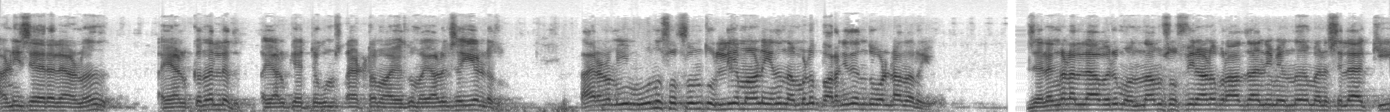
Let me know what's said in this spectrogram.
അണിചേരലാണ് അയാൾക്ക് നല്ലത്. അയാൾക്ക് ഏറ്റവും നേട്ടമായതും അയാൾ ചെയ്യേണ്ടതും. കാരണം ഈ മൂന്ന് സ്വഫും തുല്യമാണ് എന്ന് നമ്മൾ പറഞ്ഞത് എന്തുകൊണ്ടാണെന്നറിയൂ? ജനങ്ങളെല്ലാവരും ഒന്നാം സ്വഫിനാണ് പ്രാധാന്യം എന്ന് മനസ്സിലാക്കി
